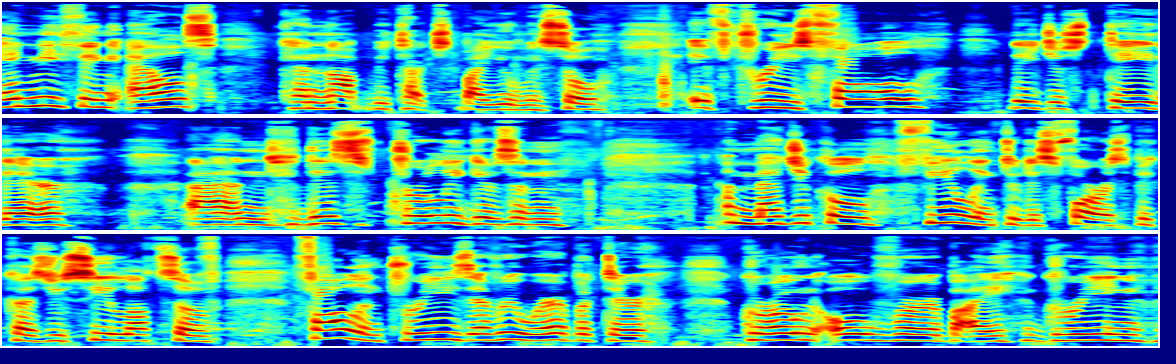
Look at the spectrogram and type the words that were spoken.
anything else cannot be touched by humans. So if trees fall, they just stay there, and this truly gives an a magical feeling to this forest because you see lots of fallen trees everywhere, but they're grown over by green,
